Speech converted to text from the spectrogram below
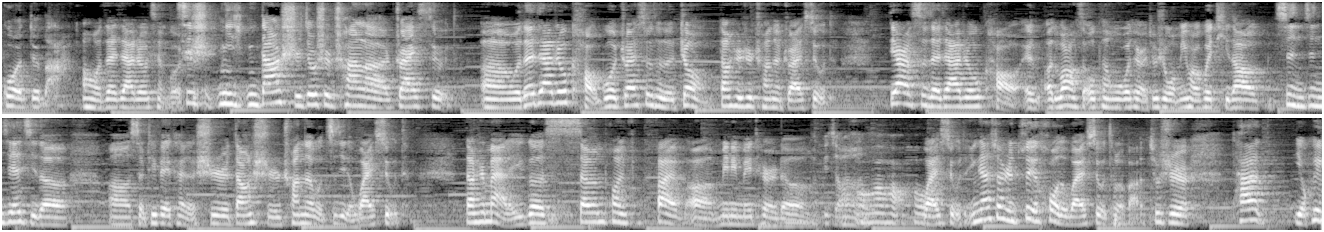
过对吧？哦，我在加州潜过。其实你你当时就是穿了 dry suit，呃，我在加州考过 dry suit 的证，当时是穿的 dry suit。第二次在加州考 Advanced Open Water，就是我们一会儿会提到进进阶级的呃 certificate，是当时穿的我自己的 white suit，当时买了一个 seven point five 呃 millimeter 的嗯比较厚好好好 white suit，应该算是最厚的 white suit 了吧，就是它也会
